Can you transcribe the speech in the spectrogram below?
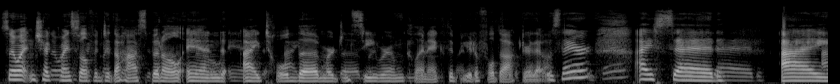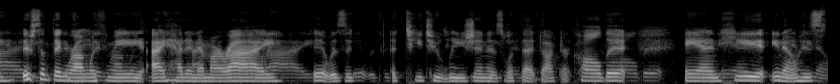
So I went and checked myself into the hospital and I told the emergency room clinic, the beautiful doctor that was there, I said, I, there's something wrong with me. I had an MRI. It was a a T2 lesion, is what that doctor called it and he, you know, his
